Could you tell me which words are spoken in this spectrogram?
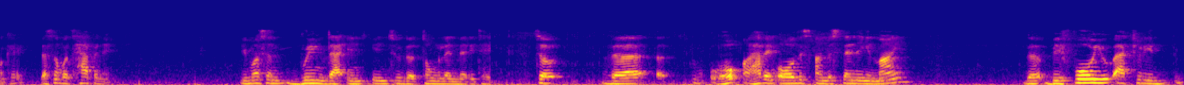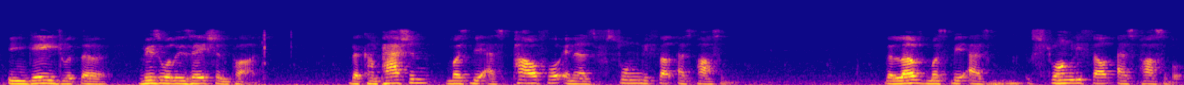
Okay? That's not what's happening. You mustn't bring that in, into the Tonglen meditation. So, the, uh, having all this understanding in mind, the, before you actually engage with the visualization part, the compassion must be as powerful and as strongly felt as possible. The love must be as strongly felt as possible.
